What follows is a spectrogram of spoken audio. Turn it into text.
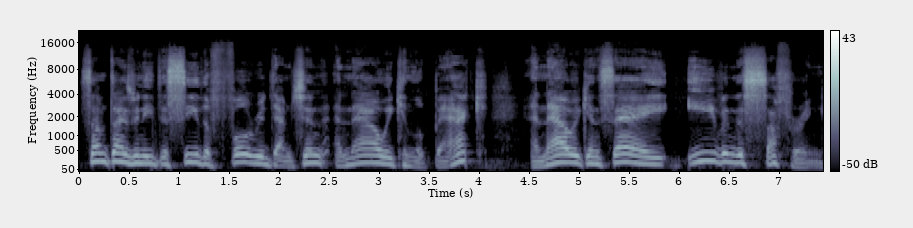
Sometimes we need to see the full redemption, and now we can look back, and now we can say, even the suffering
